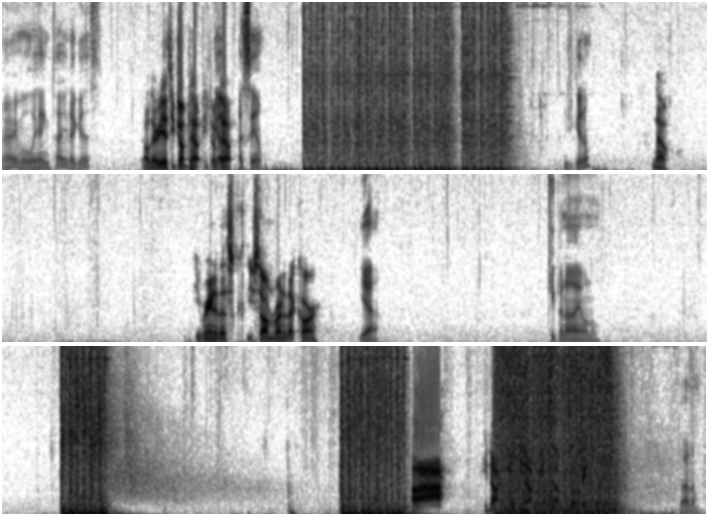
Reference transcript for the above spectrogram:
Alright, well, we hang tight, I guess. Oh, there he is. He jumped out. He jumped Yep, out. I see him. Did you get him? No. He ran to this. You saw him run to that car? Yeah. Keep an eye on him. Ah! He knocked me. He knocked me. He knocked me. Go chase him. Got him.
